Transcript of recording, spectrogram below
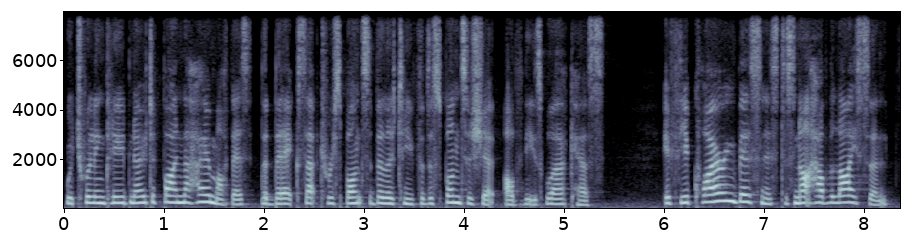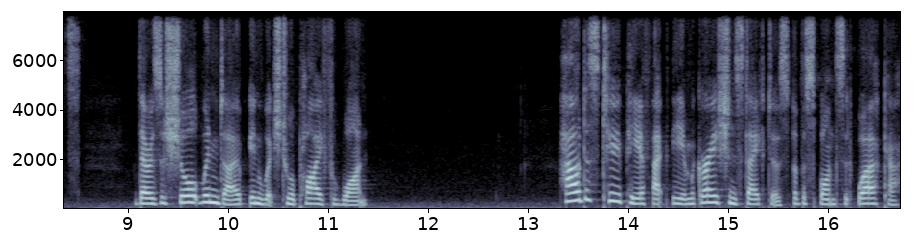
which will include notifying the Home Office that they accept responsibility for the sponsorship of these workers. If the acquiring business does not have a license, there is a short window in which to apply for one. How does TUPE affect the immigration status of a sponsored worker?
